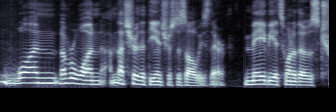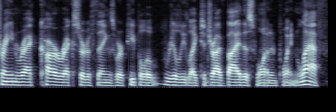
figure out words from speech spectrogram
one number one i'm not sure that the interest is always there maybe it's one of those train wreck car wreck sort of things where people really like to drive by this one and point and laugh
